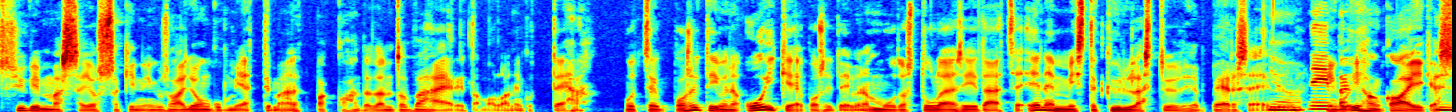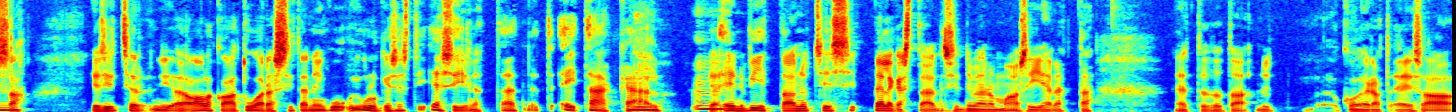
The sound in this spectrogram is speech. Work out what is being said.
syvimmässä jossakin niin kuin saa jonkun miettimään, että pakkohan tätä nyt on vähän eri tavalla niin kuin tehdä. Mutta se positiivinen, oikea positiivinen muutos tulee siitä, että se enemmistö kyllästyy siihen perseilyyn niin kuin ihan kaikessa. Mm ja sitten se niin alkaa tuoda sitä niin kuin julkisesti esiin, että, että, että ei tämä käy. Niin. Mm. Ja en viittaa nyt siis pelkästään siis nimenomaan siihen, että, että tota, nyt koirat ei saa,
